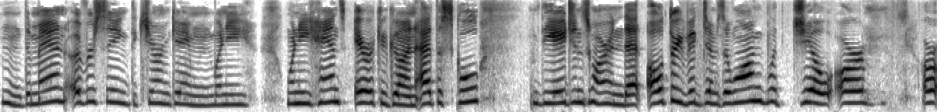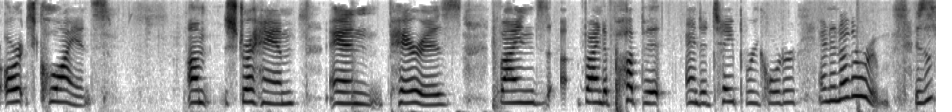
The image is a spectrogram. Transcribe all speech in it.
hmm, the man overseeing the current game when he when he hands Eric a gun at the school. The agents learn that all three victims, along with Jill, are are Art's clients. Um, Strahan and Perez finds find a puppet and a tape recorder in another room. Is this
